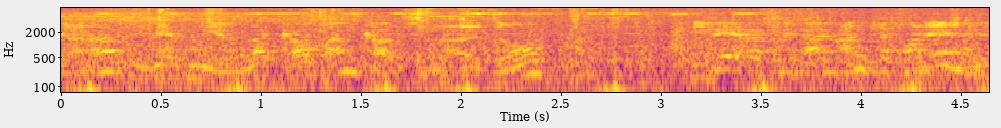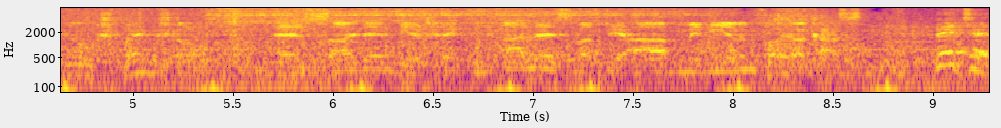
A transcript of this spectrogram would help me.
Granaten werden ihren Lack kaum ankratzen, also. Wie wäre es mit einem Angriff von innen? Genug Sprengstoff. Es sei denn, wir stecken alles, was wir haben, in ihren Feuerkasten. Bitte,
